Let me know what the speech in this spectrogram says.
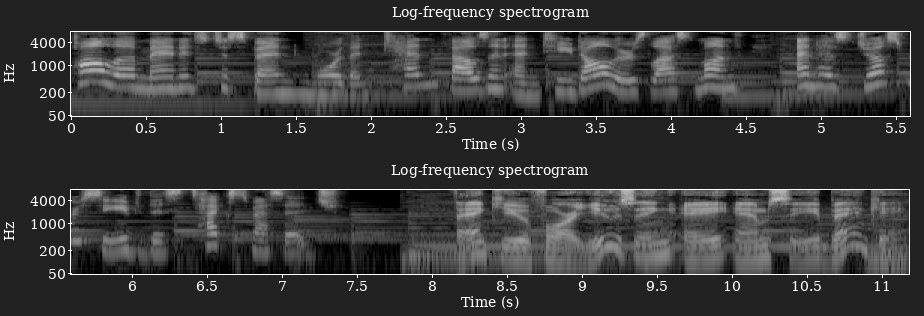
Paula managed to spend more than 10,000 NT dollars last month and has just received this text message. Thank you for using AMC Banking.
